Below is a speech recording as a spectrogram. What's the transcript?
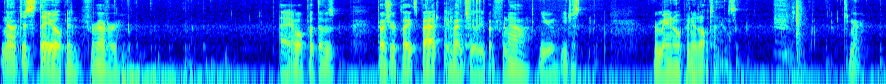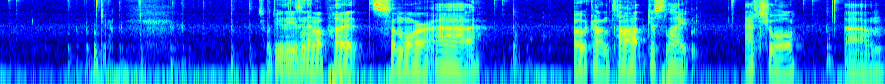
No, just stay open forever. I will put those pressure plates back eventually, but for now, you, you just remain open at all times. Come here. Okay. So we'll do these and then I'll put some more uh, oak on top, just like actual, um,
